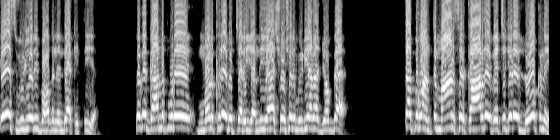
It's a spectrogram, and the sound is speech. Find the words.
ਇਸ ਵੀਡੀਓ ਦੀ ਬਹੁਤ ਨਿੰਦਿਆ ਕੀਤੀ ਹੈ ਕਿਉਂਕਿ ਗੱਲ ਪੂਰੇ ਮੁਲਕ ਦੇ ਵਿੱਚ ਚਲੀ ਜਾਂਦੀ ਆ, ਸੋਸ਼ਲ ਮੀਡੀਆ ਦਾ ਯੁੱਗ ਹੈ। ਤਾਂ ਭਗਵੰਤ ਮਾਨ ਸਰਕਾਰ ਦੇ ਵਿੱਚ ਜਿਹੜੇ ਲੋਕ ਨੇ,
